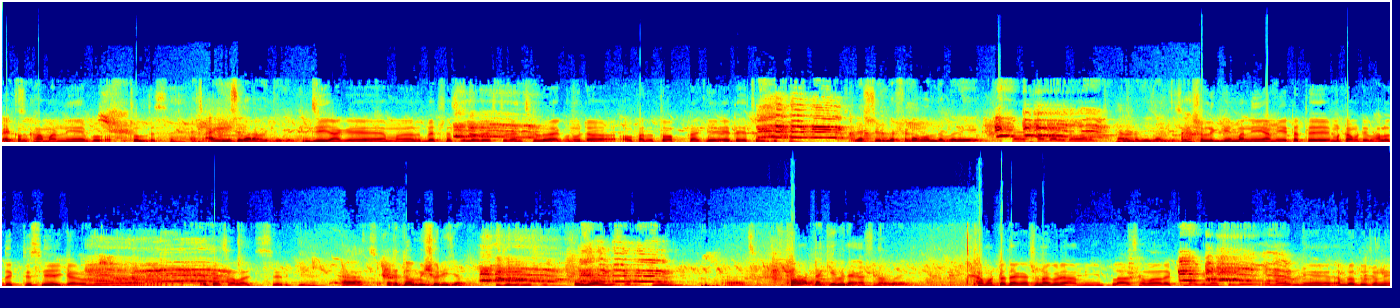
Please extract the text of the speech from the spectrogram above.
এখন খামার নিয়ে ব- চলতেছে। আচ্ছা আগে কিছু করা হইতো? জি আগে আমার ব্যবসা ছিল রেস্টুরেন্ট ছিল এখন ওটা আপাতত অফ রাখে এটাই চলতেছে। রেস্টুরেন্ট ব্যবসাটা বন্ধ করে খা- খামারি হওয়ার কারণটা দিয়ে জানতে চাই? আসলে কি মানে আমি এটাতে মোটামুটি ভালো দেখতেছি এই কারণে এটা চালাইতেছি আর কি। আচ্ছা এটা তো মিশরি যান জি নিশ্চয়ই। অরিজিনাল মিশরি হুম। আচ্ছা খামারটা কীভাবে দেখাশোনা করেন? খামারটা দেখাশোনা করে আমি প্লাস আমার এক ভাগিনা ছিল ওনার নিয়ে আমরা দুজনে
